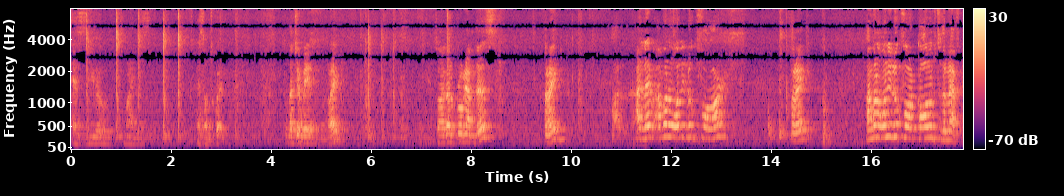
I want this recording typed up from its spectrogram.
S0 minus S1 squared. So that's your beta, right? So I got to program this, all right? I'm going to only look for, all right? I'm going to only look for columns to the left,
